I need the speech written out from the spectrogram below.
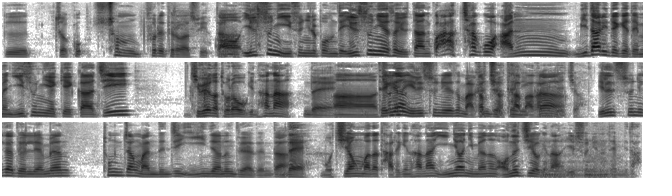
그 저 추첨 풀에 들어갈 수 있다. 어, 1순위, 2순위를 뽑는데, 1순위에서 일단 꽉 차고 안 미달이 되게 되면 2순위에게까지 기회가 돌아오긴 하나. 네. 아, 대개는 청약- 1순위에서 마감될 그렇죠. 다 테니까 마감이 되죠. 1순위가 되려면 통장 만든 지 2년은 돼야 된다. 네. 뭐, 지역마다 다르긴 하나, 2년이면은 어느 지역이나 음. 1순위는 됩니다.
